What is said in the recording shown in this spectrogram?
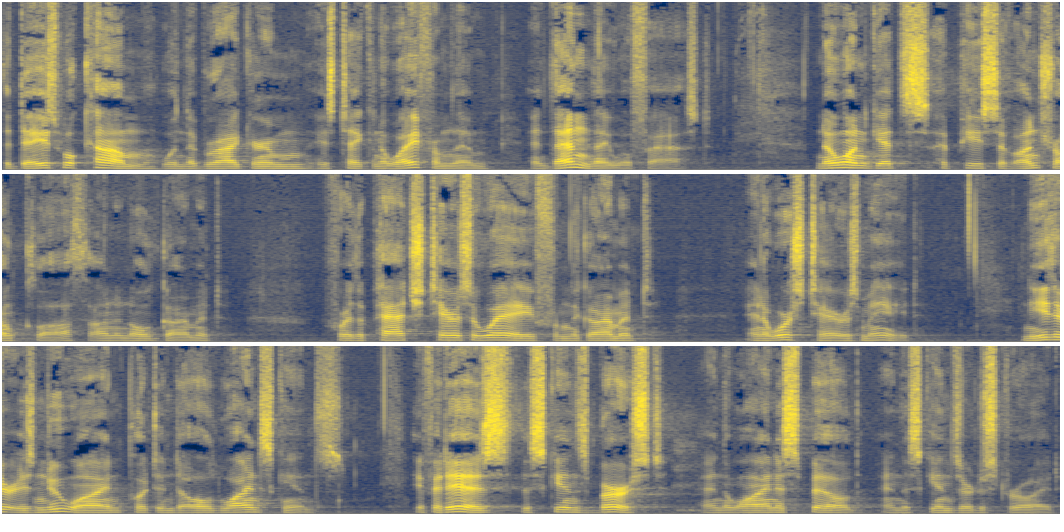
The days will come when the bridegroom is taken away from them, and then they will fast. No one gets a piece of unshrunk cloth on an old garment, for the patch tears away from the garment, and a worse tear is made. Neither is new wine put into old wineskins. If it is, the skins burst, and the wine is spilled, and the skins are destroyed.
